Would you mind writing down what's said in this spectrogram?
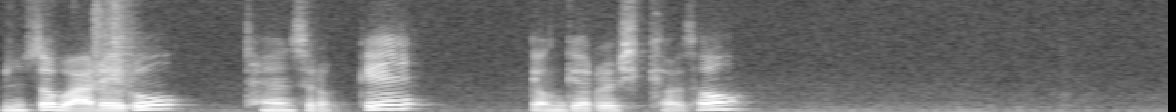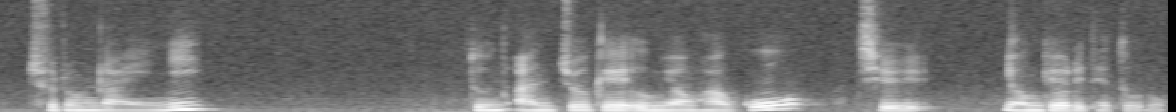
눈썹 아래로 자연스럽게 연결을 시켜서 주름 라인이 눈 안쪽에 음영하고 같이 연결이 되도록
